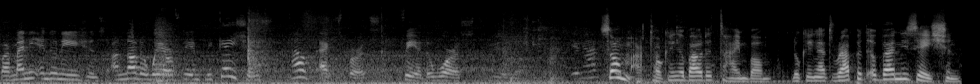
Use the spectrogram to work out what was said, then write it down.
While many Indonesians are not aware of the implications, health experts fear the worst. Some are talking about a time bomb, looking at rapid urbanization,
